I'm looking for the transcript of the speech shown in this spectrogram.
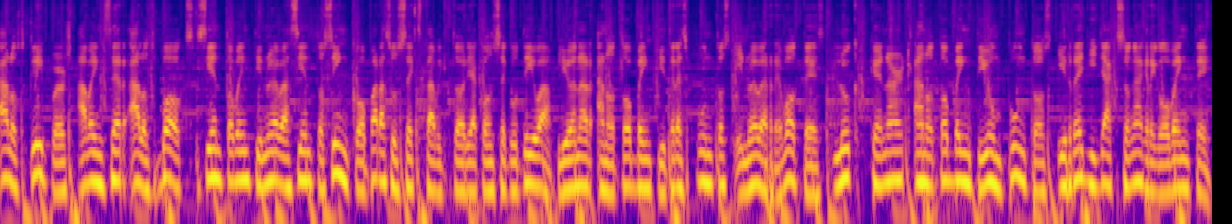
a los Clippers a vencer a los Bucks 129 a 105 para su sexta victoria consecutiva. Leonard anotó 23 puntos y 9 rebotes, Luke Kennard anotó 21 puntos y Reggie Jackson agregó 20.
